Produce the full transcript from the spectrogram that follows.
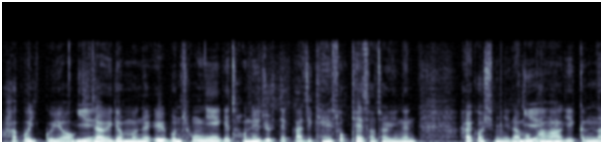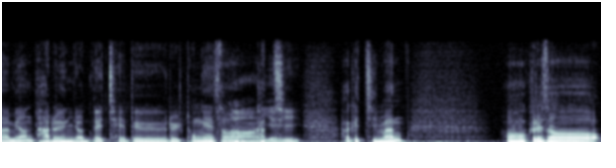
하고 있고요. 예. 기자회견문을 일본 총리에게 전해줄 때까지 계속해서 저희는 할 것입니다. 뭐 예. 방학이 끝나면 다른 연대체들을 통해서 아, 같이 하겠지만 어 그래서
